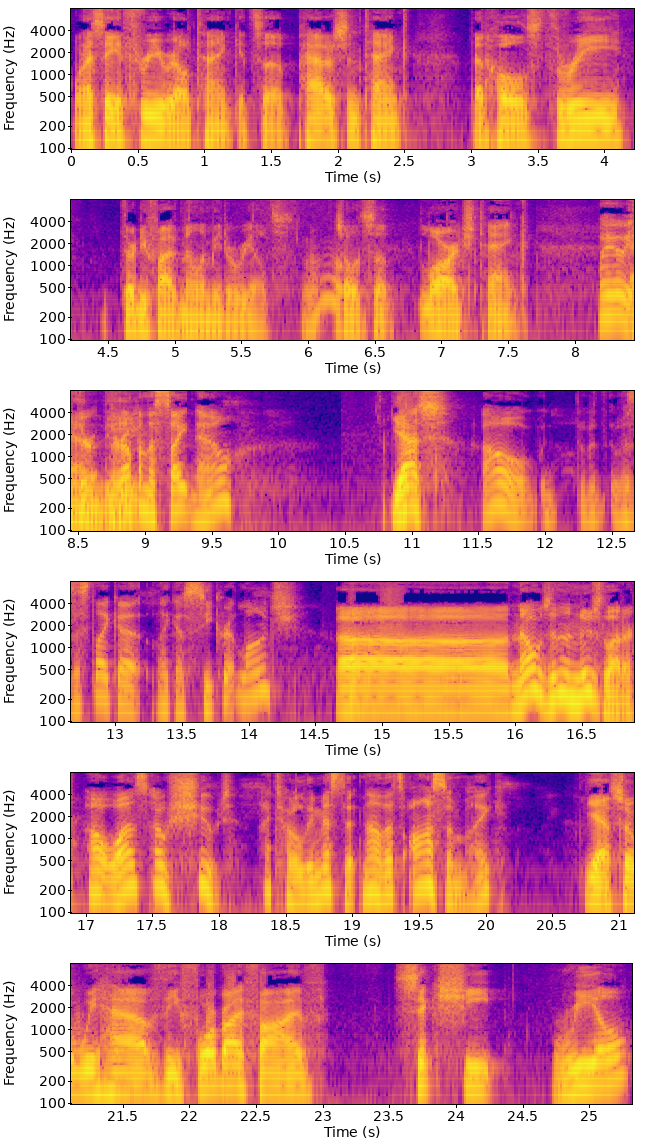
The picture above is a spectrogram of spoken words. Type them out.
when i say a three reel tank it's a Paterson tank that holds three 35 millimeter reels oh. so it's a large tank Wait, wait, And they're, they're up on the site now. Yes Oh, was this like a like a secret launch? uh no it was in the newsletter Oh, it was. Oh, shoot! I totally missed it. No, that's awesome, Mike. Yeah, so we have the 4x5 six sheet reel.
